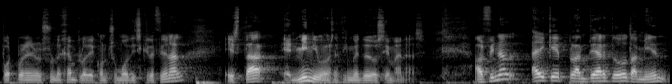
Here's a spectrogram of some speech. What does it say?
por poneros un ejemplo de consumo discrecional, está en mínimos de 52 semanas. Al final hay que plantear todo también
